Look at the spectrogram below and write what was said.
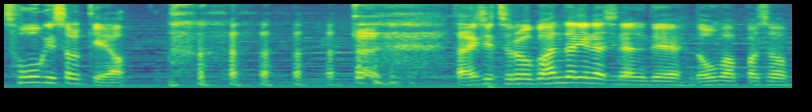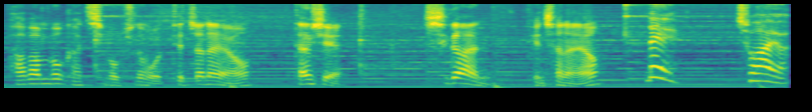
소고기 썰게요. 당신 들어오고 한 달이나 지났는데 너무 바빠서 밥 한 번 같이 먹지도 못했잖아요. 당신 시간 괜찮아요? 네, 좋아요.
